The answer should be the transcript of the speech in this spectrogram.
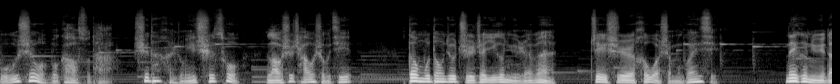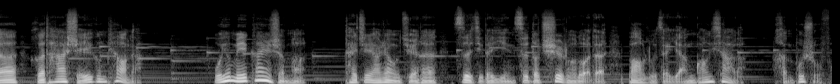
不是我不告诉他，是他很容易吃醋，老是查我手机，动不动就指着一个女人问：“这是和我什么关系？”那个女的和他谁更漂亮？我又没干什么，他这样让我觉得自己的隐私都赤裸裸的暴露在阳光下了，很不舒服。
